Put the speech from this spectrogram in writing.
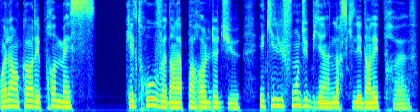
Voilà encore des promesses qu'il trouve dans la parole de Dieu et qui lui font du bien lorsqu'il est dans l'épreuve.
